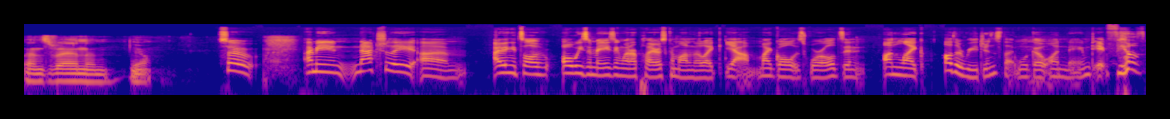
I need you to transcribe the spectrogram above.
and Sven and yeah. So, I mean, naturally, um, I think it's all, always amazing when our players come on and they're like, yeah, my goal is worlds. And unlike other regions that will go unnamed, it feels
